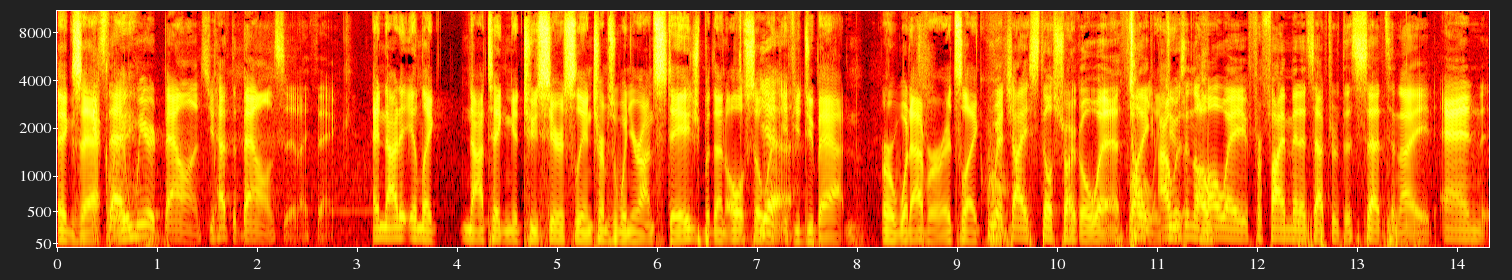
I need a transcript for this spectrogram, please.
It's exactly. that weird balance. You have to balance it. I think. and not in like not taking it too seriously in terms of when you're on stage, but then also Yeah. like if you do bad or whatever, it's like which I still struggle with. Totally, like I dude. was in the Oh. hallway for five minutes after this set tonight, and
